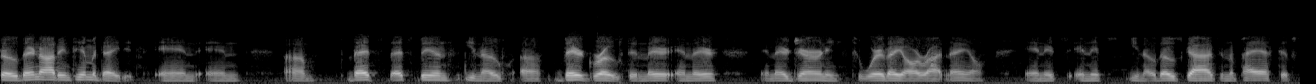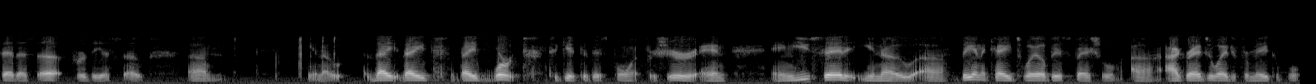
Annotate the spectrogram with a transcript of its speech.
so they're not intimidated, and and um, that's that's been you know uh, their growth and their and their and their journey to where they are right now, and it's and it's you know those guys in the past have set us up for this, so um, you know they they've they've worked to get to this point for sure, and and you said it, you know, uh, being a K-12 is special. Uh, I graduated from Eagleville.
